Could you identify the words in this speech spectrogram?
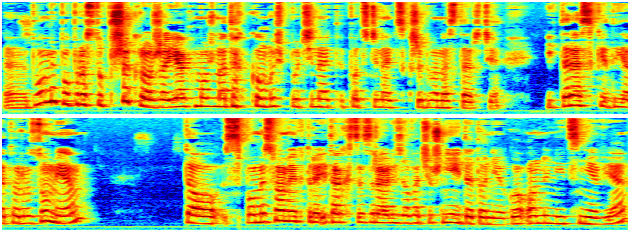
E, było mi po prostu przykro, że jak można tak komuś podcinać, podcinać skrzydła na starcie. I teraz, kiedy ja to rozumiem, to z pomysłami, które i tak chcę zrealizować, już nie idę do niego, on nic nie wie,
